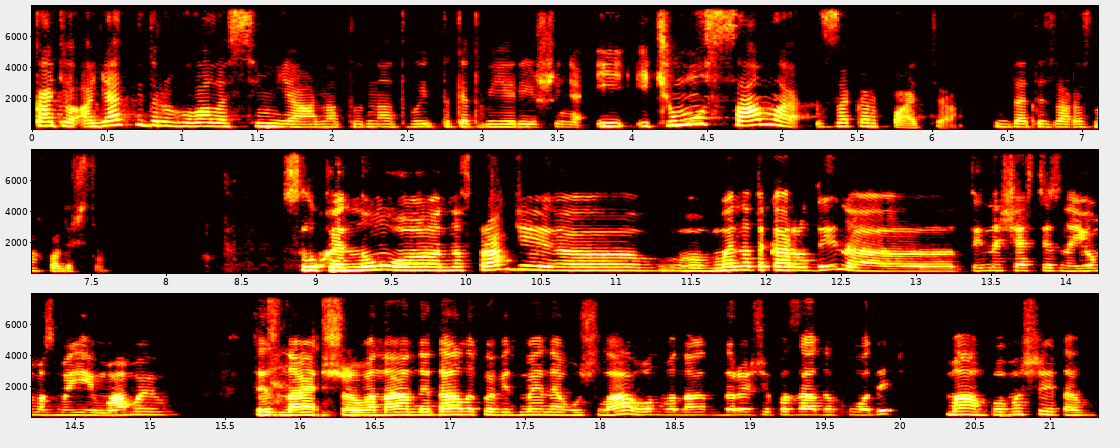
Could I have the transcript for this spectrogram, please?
Катю, а як відреагувала сім'я на, ту- на твої, таке твоє рішення? І, і чому саме Закарпаття, де ти зараз знаходишся? Слухай, ну насправді е, в мене така родина. Ти, на щастя, знайома з моєю мамою. Ти знаєш, що вона недалеко від мене ушла. Вон вона, до речі, позаду ходить. Мам, помаши там,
